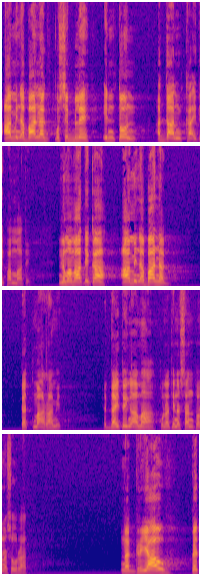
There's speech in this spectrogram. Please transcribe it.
amin abanag posible inton addaan ka iti pamati. Numamati ka amin abanag kat maaramid At dahito nga ama, kung natin na santo na surat, nagriyaw kat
